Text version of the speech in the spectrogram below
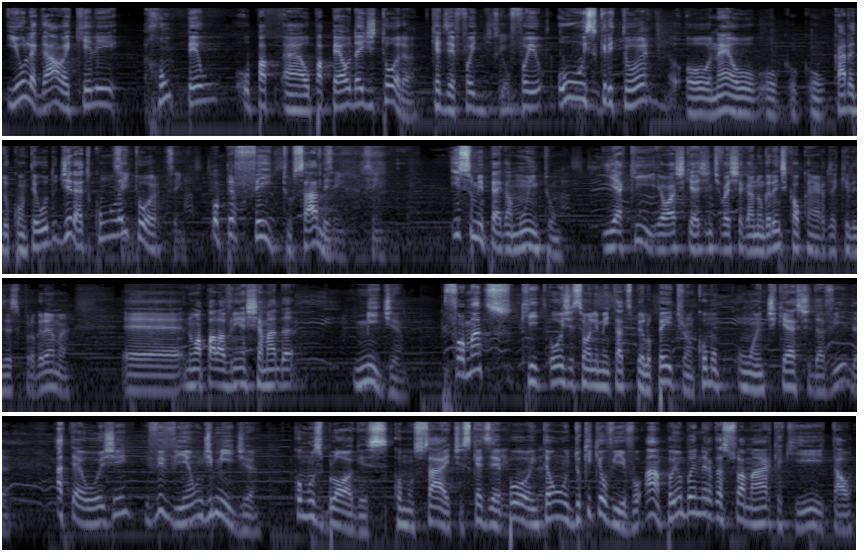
E o legal é que ele rompeu o, pa- ah, o papel da editora. Quer dizer, foi, foi o escritor, ou né, o, o, o- o cara do conteúdo, direto com o leitor. sim. Pô, perfeito, sabe? Sim, sim. Isso me pega muito. E aqui eu acho que a gente vai chegar no grande calcanhar de Aquiles desse programa, é, numa palavrinha chamada mídia. Formatos que hoje são alimentados pelo Patreon, como um anticast da vida, até hoje viviam de mídia. Como os blogs, como os sites. Quer dizer, Sem pô, dúvida. então do que, que eu vivo? Ah, põe o banner da sua marca aqui e tal.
